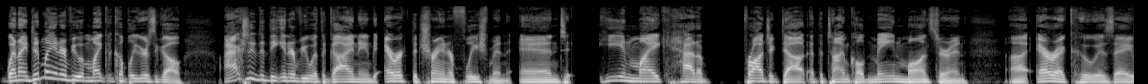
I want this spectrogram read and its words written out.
when I did my interview with Mike a couple years ago, I actually did the interview with a guy named Eric the Trainer Fleischman, and he and Mike had a project out at the time called Main Monster, and uh, Eric, who is a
